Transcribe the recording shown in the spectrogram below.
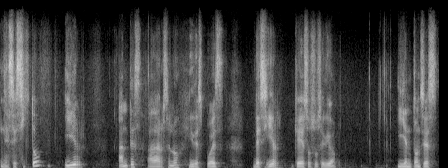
necesito ir antes a dárselo y después decir que eso sucedió. Y entonces,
